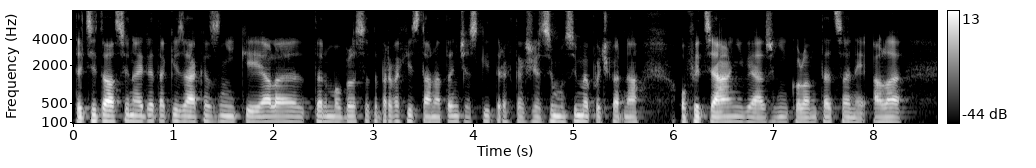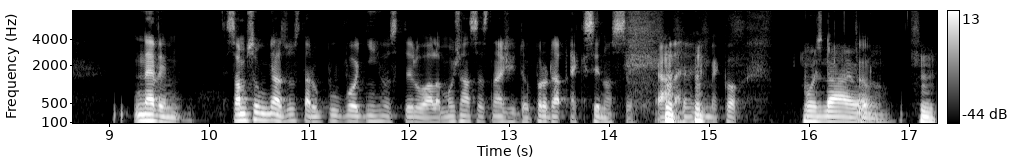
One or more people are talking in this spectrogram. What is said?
Teď si to asi najde taky zákazníky, ale ten mobil se teprve chystá na ten český trh, takže si musíme počkat na oficiální vyjádření kolem té ceny, ale nevím. Samsung měl zůstat u původního stylu, ale možná se snaží doprodat Exynosy. Já nevím, jako... možná jo. To... No. Hm.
